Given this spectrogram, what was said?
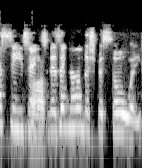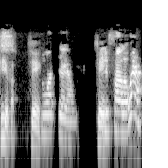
assim, gente, desenhando as pessoas fica. Sim. no hotel. Sim. Ele fala, ué,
